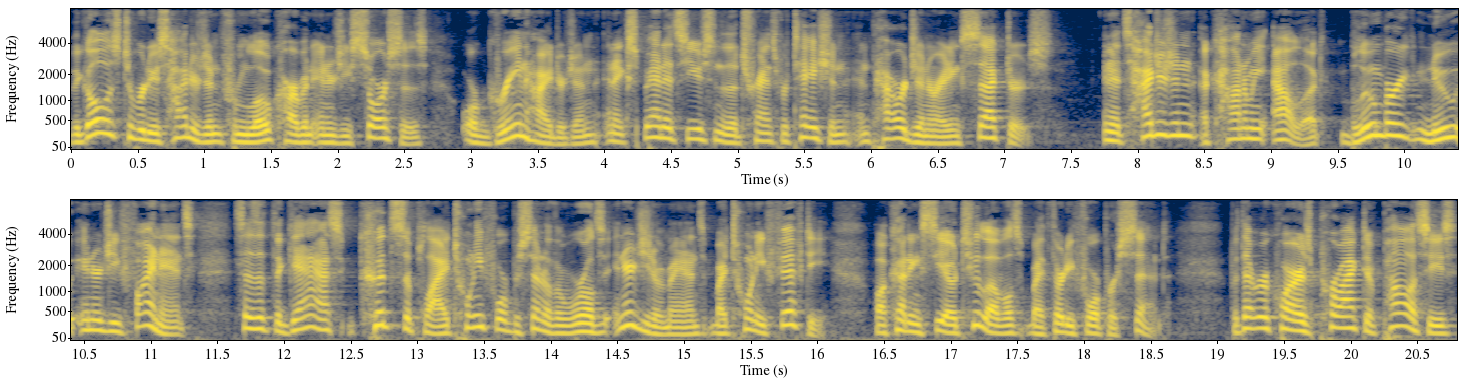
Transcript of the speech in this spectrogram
The goal is to produce hydrogen from low carbon energy sources, or green hydrogen, and expand its use into the transportation and power generating sectors. In its hydrogen economy outlook, Bloomberg New Energy Finance says that the gas could supply 24% of the world's energy demands by 2050, while cutting CO2 levels by 34% but that requires proactive policies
